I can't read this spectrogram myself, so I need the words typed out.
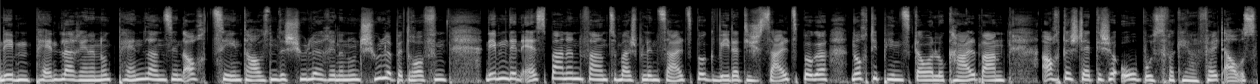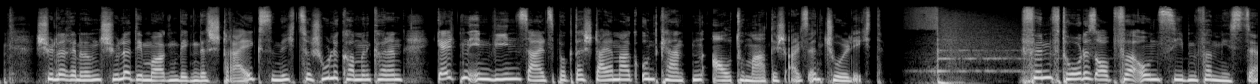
Neben Pendlerinnen und Pendlern sind auch Zehntausende Schülerinnen und Schüler betroffen. Neben den S-Bahnen fahren zum Beispiel in Salzburg weder die Salzburger noch die Pinzgauer Lokalbahn. Auch der städtische O-Busverkehr fällt aus. Schülerinnen und Schüler, die morgen wegen des Streiks nicht zur Schule kommen können, gelten in Wien, Salzburg, der Steiermark und Kärnten automatisch als entschuldigt. Fünf Todesopfer und sieben Vermisste.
